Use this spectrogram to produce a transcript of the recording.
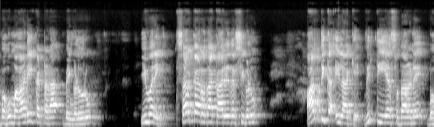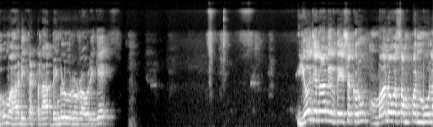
ಬಹುಮಹಡಿ ಕಟ್ಟಡ, ಬೆಂಗಳೂರು. ಇವರಿಗೆ ಸರ್ಕಾರದ ಕಾರ್ಯದರ್ಶಿಗಳು ಆರ್ಥಿಕ ಇಲಾಖೆ ವಿತ್ತೀಯ ಸುಧಾರಣೆ ಬಹುಮಹಡಿ ಕಟ್ಟಡ ಬೆಂಗಳೂರವರಿಗೆ ಯೋಜನಾ ನಿರ್ದೇಶಕರು ಮಾನವ ಸಂಪನ್ಮೂಲ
